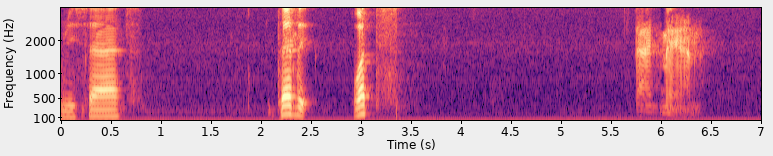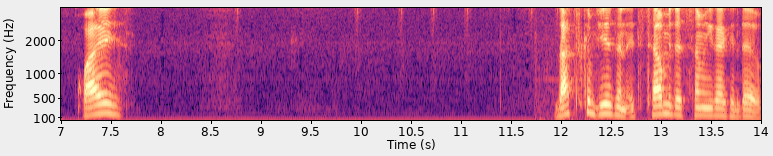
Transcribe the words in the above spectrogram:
Reset. Thirdly, what's Batman. Why that's confusing? It's telling me there's something I can do.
